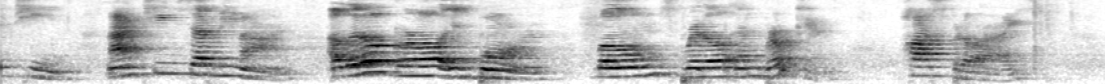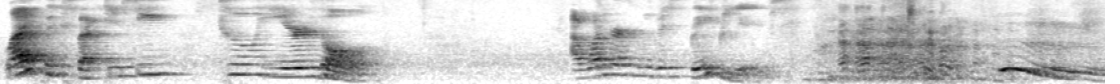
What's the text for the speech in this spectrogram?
1979, a little girl is born, bones brittle and broken, hospitalized, life expectancy two years old. I wonder who this baby is. hmm.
